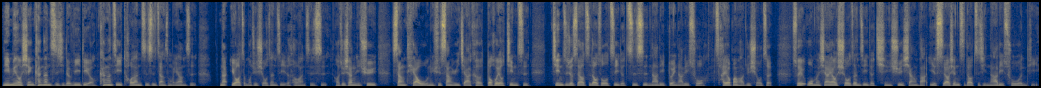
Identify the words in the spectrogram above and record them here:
你没有先看看自己的 video，看看自己投篮姿势长什么样子，那又要怎么去修正自己的投篮姿势？哦，就像你去上跳舞，你去上瑜伽课，都会有镜子，镜子就是要知道说自己的姿势哪里对哪里错，才有办法去修正。所以我们现在要修正自己的情绪想法，也是要先知道自己哪里出问题。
